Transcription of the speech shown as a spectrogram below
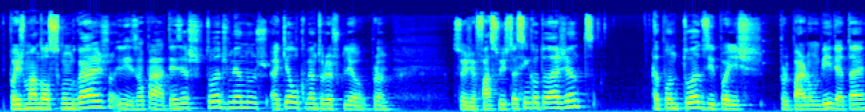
Depois mando ao segundo gajo e diz, opá, tens estes todos menos aquele que o Ventura escolheu. Pronto. Ou seja, faço isto assim com toda a gente, aponto todos e depois preparo um vídeo até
